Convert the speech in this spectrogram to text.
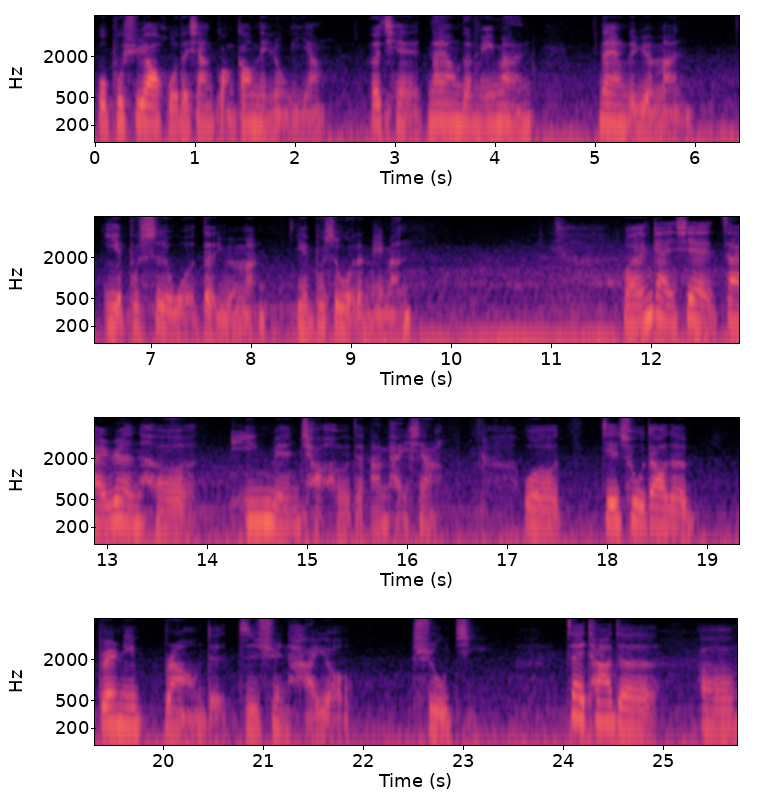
我不需要活得像广告内容一样，而且那样的美满、那样的圆满，也不是我的圆满，也不是我的美满。我很感谢在任何。因缘巧合的安排下，我接触到的 Brené Brown 的资讯还有书籍，在他的呃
